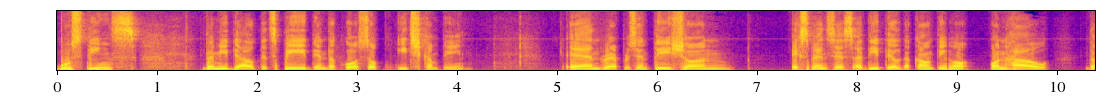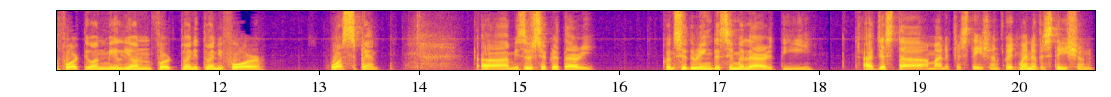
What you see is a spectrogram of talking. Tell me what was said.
boostings, the media outlets paid, and the cost of each campaign. And representation expenses, a detailed accounting on how the 41 million for 2024 was spent. Uh, Mr. Secretary, considering the similarity, uh, just a manifestation, quick manifestation,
